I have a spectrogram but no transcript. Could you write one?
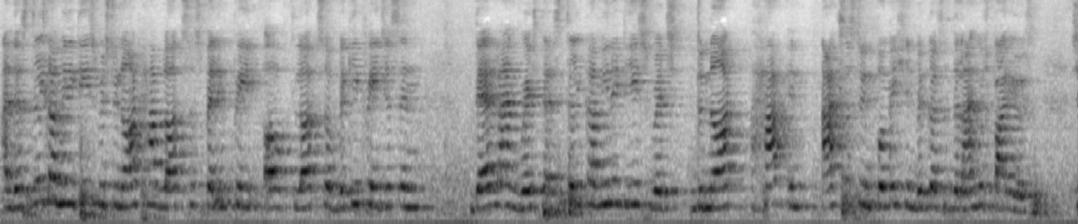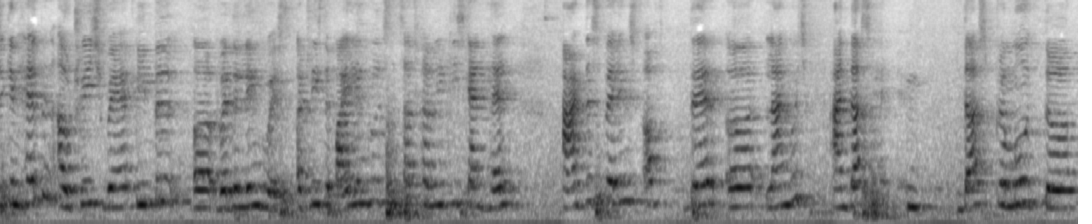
And there are still communities which do not have lots of spelling page of lots of wiki pages in their language. There are still communities which do not have access to information because of the language barriers. So you can help in outreach where people, uh, where the linguists, at least the bilinguals in such communities can help add the spellings of their uh, language and thus, thus promote the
